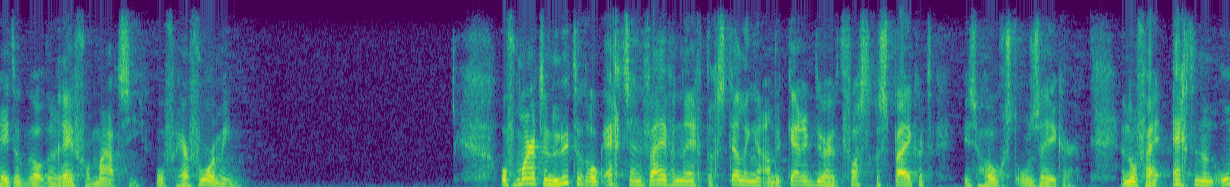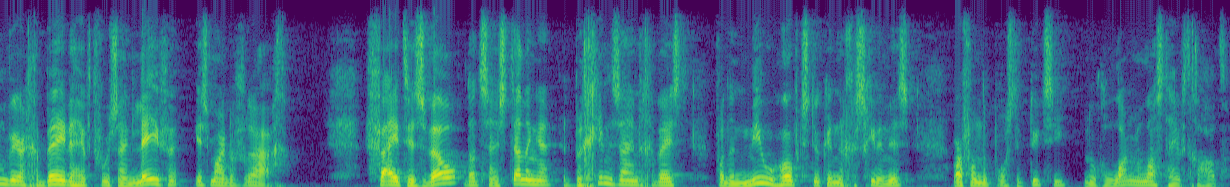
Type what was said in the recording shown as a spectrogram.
heet ook wel de Reformatie of hervorming. Of Maarten Luther ook echt zijn 95 stellingen aan de kerkdeur heeft vastgespijkerd, is hoogst onzeker. En of hij echt in een onweer gebeden heeft voor zijn leven, is maar de vraag. Feit is wel dat zijn stellingen het begin zijn geweest van een nieuw hoofdstuk in de geschiedenis, waarvan de prostitutie nog lang last heeft gehad.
